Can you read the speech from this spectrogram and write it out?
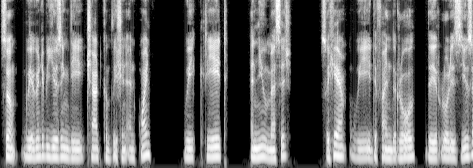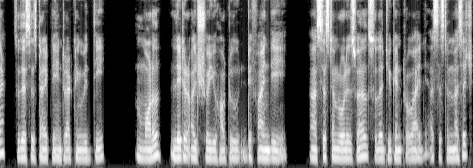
So we are going to be using the chat completion endpoint. We create a new message. So here we define the role. The role is user. So this is directly interacting with the model. Later, I'll show you how to define the uh, system role as well so that you can provide a system message.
